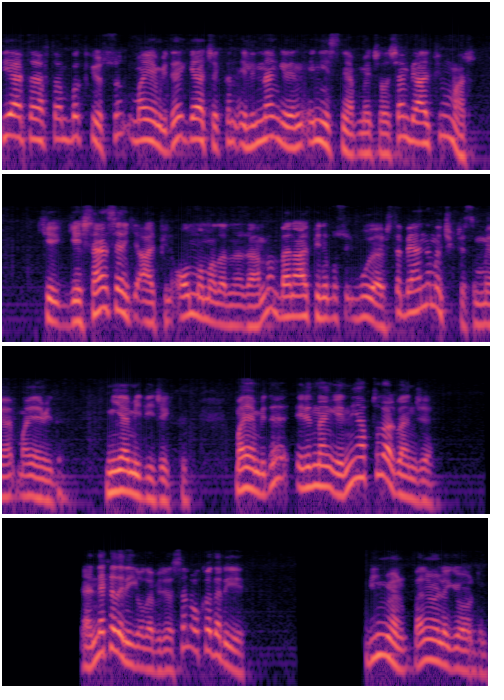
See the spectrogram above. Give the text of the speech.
Diğer taraftan bakıyorsun Miami'de gerçekten elinden gelenin en iyisini yapmaya çalışan bir Alpine var. Ki geçen seneki Alpine olmamalarına rağmen ben Alpine'i bu, bu yarışta beğendim açıkçası Miami'de. Miami diyecektim. Miami'de elinden geleni yaptılar bence. Yani ne kadar iyi olabilirsen o kadar iyi. Bilmiyorum ben öyle gördüm.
